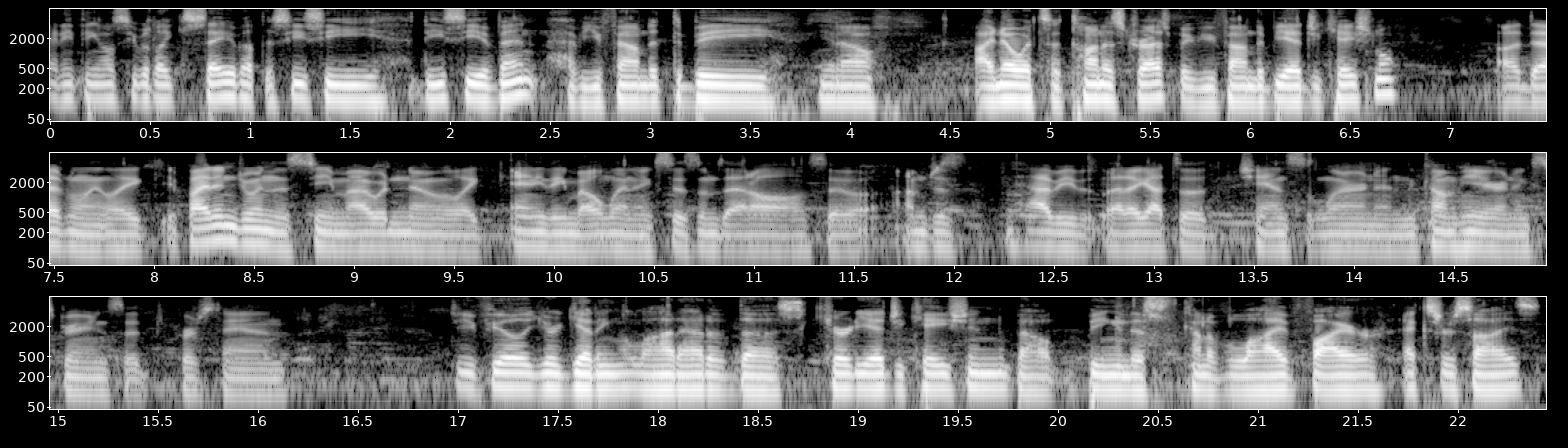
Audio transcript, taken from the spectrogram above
Anything else you would like to say about the CCDC event? Have you found it to be, you know, I know it's a ton of stress, but have you found it to be educational? Uh, definitely. Like, if I didn't join this team, I wouldn't know like anything about Linux systems at all. So I'm just happy that I got the chance to learn and come here and experience it firsthand. Do you feel you're getting a lot out of the security education about being in this kind of live fire exercise?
